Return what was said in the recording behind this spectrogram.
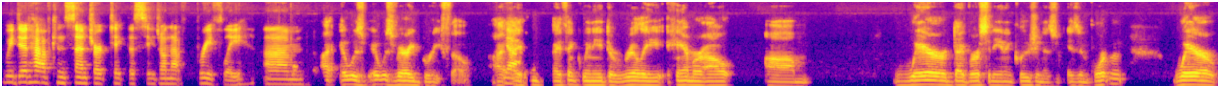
We did have Concentric take the stage on that briefly. Um, I, it was it was very brief though. I, Yeah. I think I think we need to really hammer out um, where diversity and inclusion is is important, where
